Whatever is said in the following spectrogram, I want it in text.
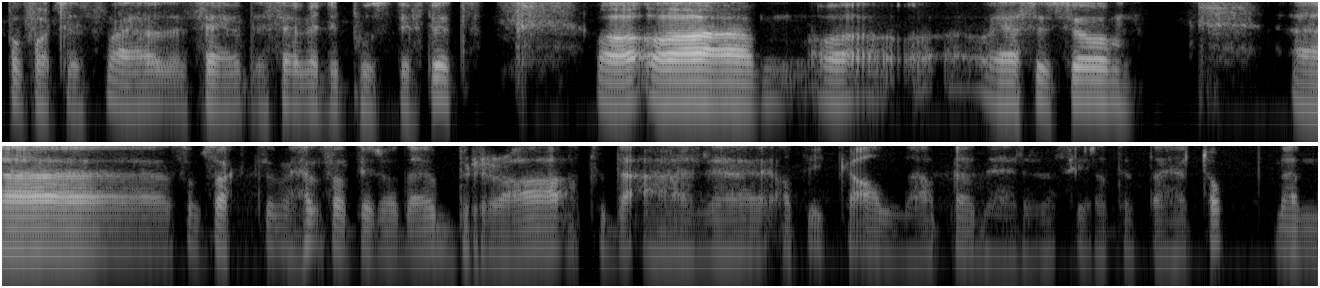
på fortsettelsen. Det ser, det ser veldig positivt ut. Og, og, og, og jeg syns jo eh, Som sagt, som jeg sa tidligere, det er jo bra at det er eh, at ikke alle applauderer og sier at dette er helt topp. Men,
